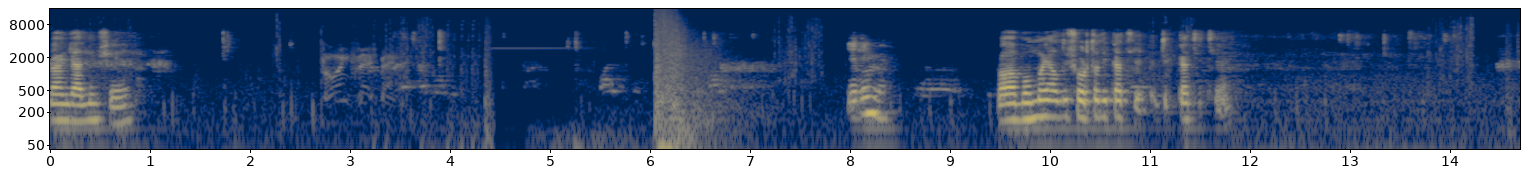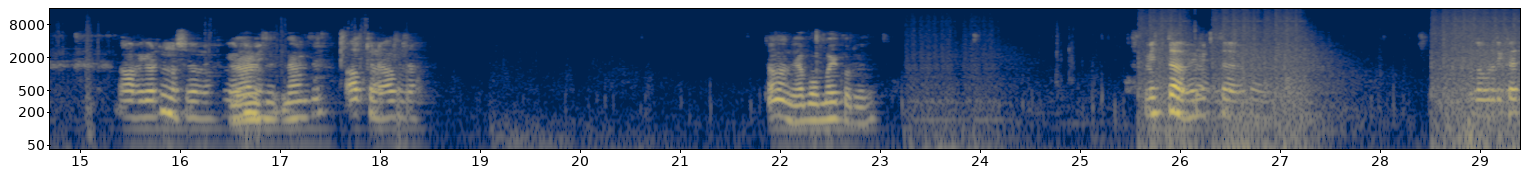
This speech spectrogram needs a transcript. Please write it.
Ben geldim şeye. Geleyim mi? Valla bombayı aldı şorta dikkat dikkat et ya. Abi gördün mü nasıl dönüyor? Gördün mü? Nerede? Nerede? Alt tünel alt tünel. Tamam ya bombayı koruyalım. Bitti abi bitti abi. Lower dikkat.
